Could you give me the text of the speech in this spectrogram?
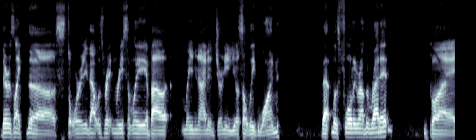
there's like the story that was written recently about Lane United journey to USL League One, that was floating around the Reddit, but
